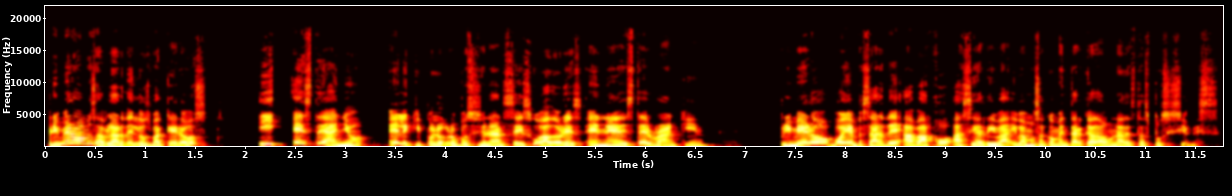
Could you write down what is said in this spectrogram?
Primero vamos a hablar de los vaqueros y este año el equipo logró posicionar 6 jugadores en este ranking. Primero voy a empezar de abajo hacia arriba y vamos a comentar cada una de estas posiciones.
